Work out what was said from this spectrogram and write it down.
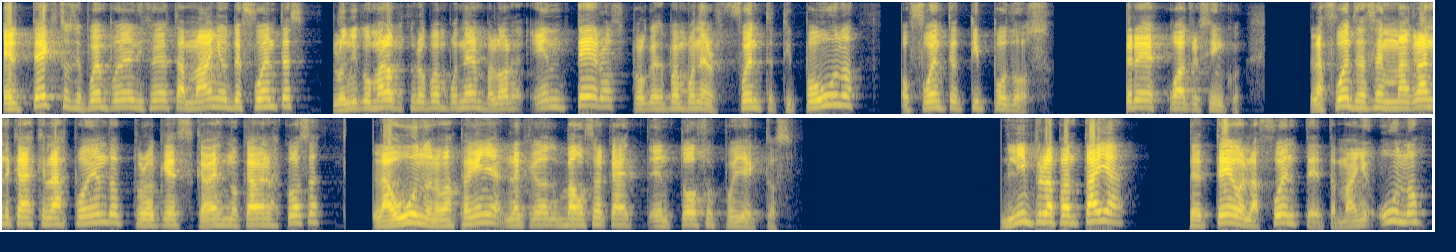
El texto se pueden poner en diferentes tamaños de fuentes. Lo único malo es que ustedes lo pueden poner en valores enteros porque se pueden poner fuente tipo 1 o fuente tipo 2. 3, 4 y 5. Las fuentes se hacen más grandes cada vez que las vas poniendo, pero que cada vez no caben las cosas. La 1, la más pequeña, la que van a usar en todos sus proyectos. Limpio la pantalla, seteo la fuente de tamaño 1.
